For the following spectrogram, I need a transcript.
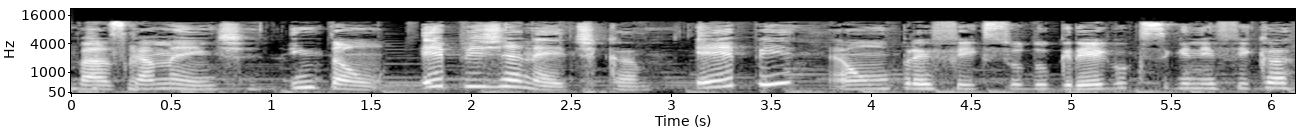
Basicamente. Então, epigenética. Epi é um prefixo do grego que significa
